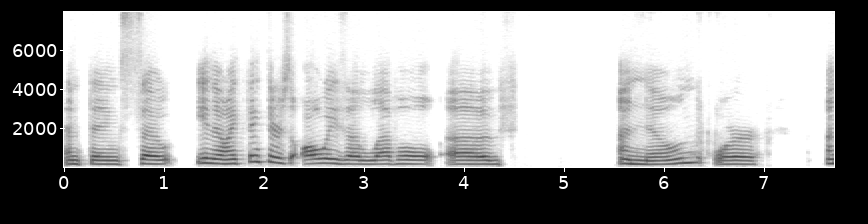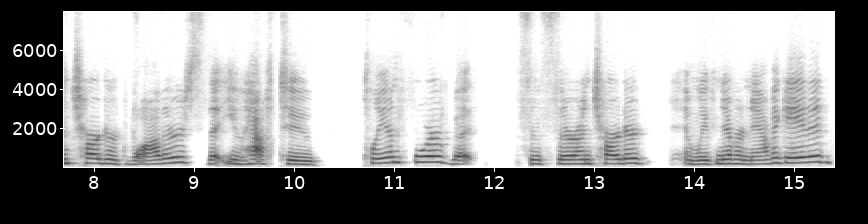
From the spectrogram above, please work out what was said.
and things so you know i think there's always a level of unknown or uncharted waters that you have to plan for. But since they're uncharted and we've never navigated,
